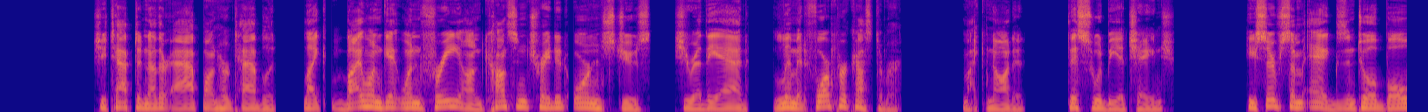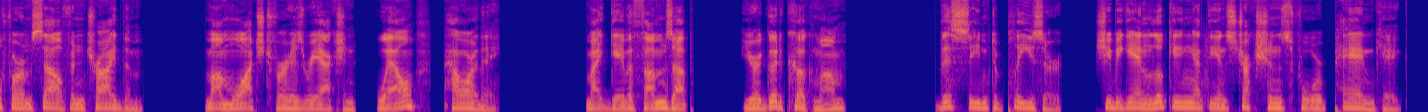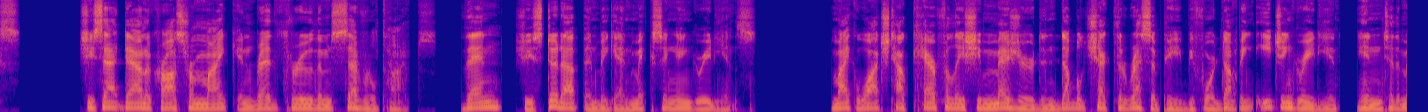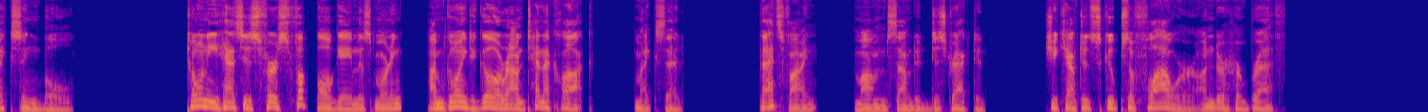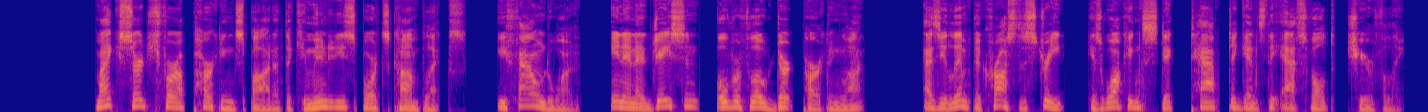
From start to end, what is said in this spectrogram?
She tapped another app on her tablet, like buy one get one free on concentrated orange juice. She read the ad, limit four per customer. Mike nodded. This would be a change. He served some eggs into a bowl for himself and tried them. Mom watched for his reaction. Well, how are they? Mike gave a thumbs up. You're a good cook, Mom. This seemed to please her. She began looking at the instructions for pancakes. She sat down across from Mike and read through them several times. Then she stood up and began mixing ingredients. Mike watched how carefully she measured and double checked the recipe before dumping each ingredient into the mixing bowl. Tony has his first football game this morning. I'm going to go around 10 o'clock, Mike said. That's fine. Mom sounded distracted. She counted scoops of flour under her breath. Mike searched for a parking spot at the community sports complex. He found one in an adjacent overflow dirt parking lot as he limped across the street, his walking stick tapped against the asphalt cheerfully.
